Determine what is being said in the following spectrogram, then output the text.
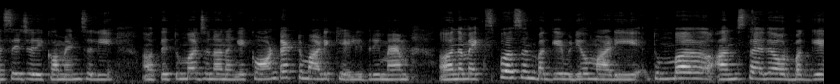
ಮೆಸೇಜ್ ಅಲ್ಲಿ ಕಾಮೆಂಟ್ಸ್ ಅಲ್ಲಿ ಮತ್ತೆ ತುಂಬಾ ಜನ ನನಗೆ ಕಾಂಟ್ಯಾಕ್ಟ್ ಮಾಡಿ ಕೇಳಿದ್ರಿ ಮ್ಯಾಮ್ ನಮ್ಮ ಎಕ್ಸ್ ಪರ್ಸನ್ ಬಗ್ಗೆ ವಿಡಿಯೋ ಮಾಡಿ, ತುಂಬಾ ಅನಿಸ್ತಾ ಇದೆ ಅವ್ರ ಬಗ್ಗೆ,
